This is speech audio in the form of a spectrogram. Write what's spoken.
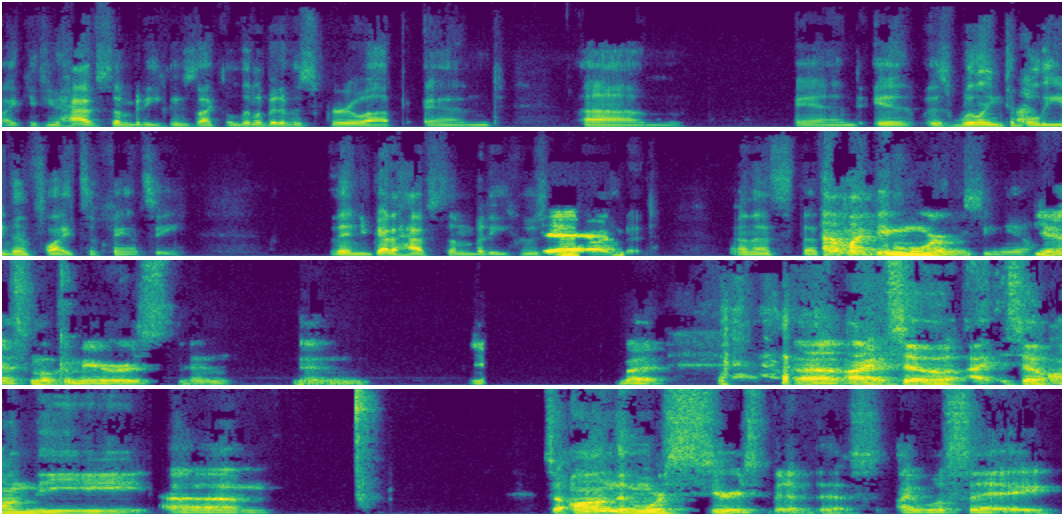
Like if you have somebody who's like a little bit of a screw up and um and is, is willing to believe in flights of fancy, then you've got to have somebody who's Yeah. grounded. And that's that's That might be more- you. know, smoke and mirrors than and yeah. But uh, all right, so so on the um, so on the more serious bit of this, I will say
